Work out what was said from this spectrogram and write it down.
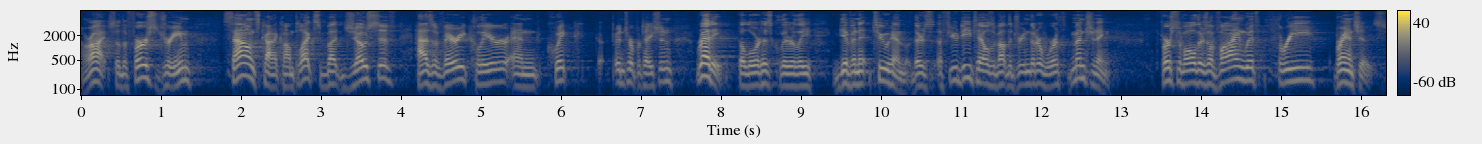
All right, so the first dream sounds kind of complex, but Joseph has a very clear and quick interpretation ready. The Lord has clearly given it to him. There's a few details about the dream that are worth mentioning. First of all, there's a vine with three branches.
